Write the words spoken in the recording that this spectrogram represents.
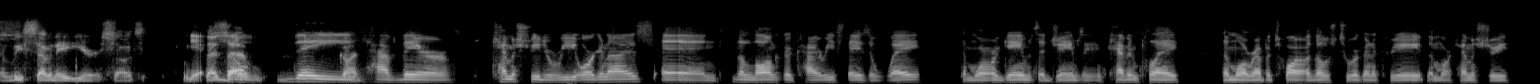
at least seven eight years so it's Yeah, That- so they have their chemistry to reorganize, and the longer Kyrie stays away, the more games that James and Kevin play, the more repertoire those two are going to create, the more chemistry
